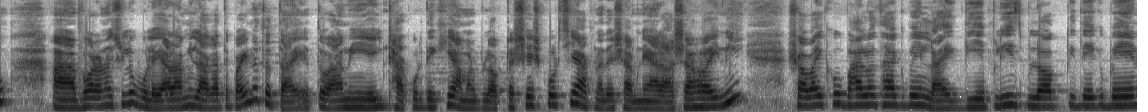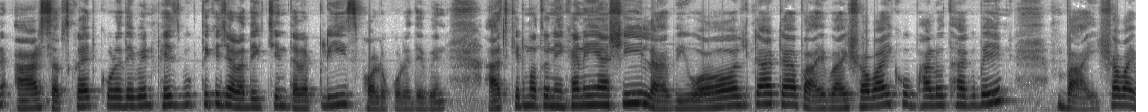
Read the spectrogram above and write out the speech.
ভরানো ছিল বলে আর আমি লাগাতে পারি না তো তাই। তো আমি এই ঠাকুর দেখিয়ে আমার ব্লগটা শেষ করছি। আপনাদের সামনে আর আসা হয়নি। সবাই খুব ভালো থাকবেন লাইক দিয়ে প্লিজ ব্লগটি দেখবেন, আর সাবস্ক্রাইব করে দেবেন। ফেসবুক থেকে যারা দেখছেন, তারা প্লিজ ফলো করে দেবেন। আজকের মতন এখানেই আসি love you all tata bye bye সবাই খুব ভালো থাকবেন বাই সবাই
